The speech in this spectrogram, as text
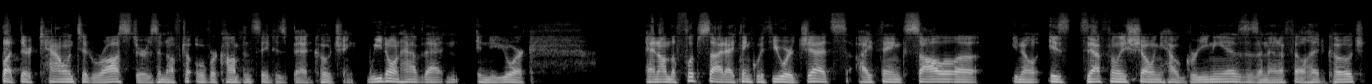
but their talented roster is enough to overcompensate his bad coaching. We don't have that in, in New York. And on the flip side, I think with your Jets, I think Saleh, you know, is definitely showing how green he is as an NFL head coach.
